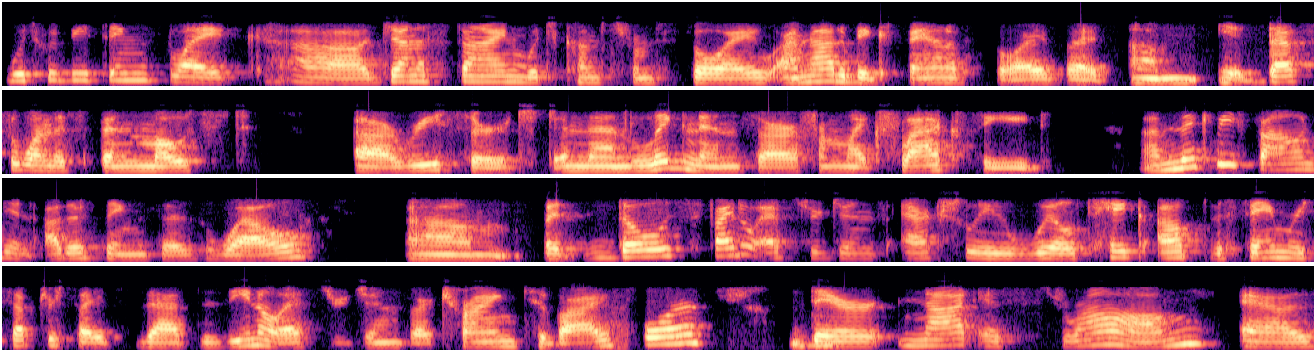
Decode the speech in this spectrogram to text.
which would be things like uh, genistein, which comes from soy. I'm not a big fan of soy, but um, it, that's the one that's been most uh, researched. And then lignans are from like flaxseed. Um, they can be found in other things as well. Um, but those phytoestrogens actually will take up the same receptor sites that the xenoestrogens are trying to vie for. They're not as strong as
